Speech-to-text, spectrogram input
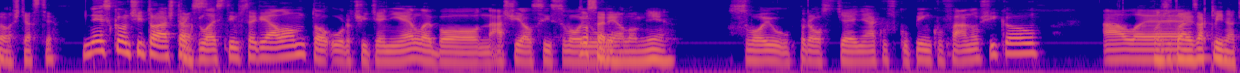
veľa šťastia. Neskončí to až tak Pas. zle s tým seriálom, to určite nie, lebo našiel si svoju, So seriálom, nie. Svoju proste nejakú skupinku fanúšikov, ale... Lenže to aj zaklínač.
